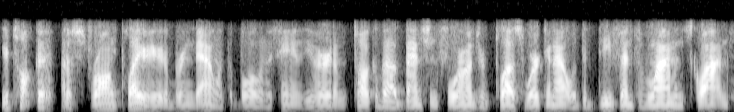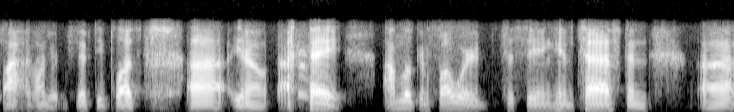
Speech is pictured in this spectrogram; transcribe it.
you're talking about a strong player here to bring down with the ball in his hands. You heard him talk about benching 400 plus, working out with the defensive lineman, squatting 550 plus. Uh, you know, hey, I'm looking forward to seeing him test. And, uh,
